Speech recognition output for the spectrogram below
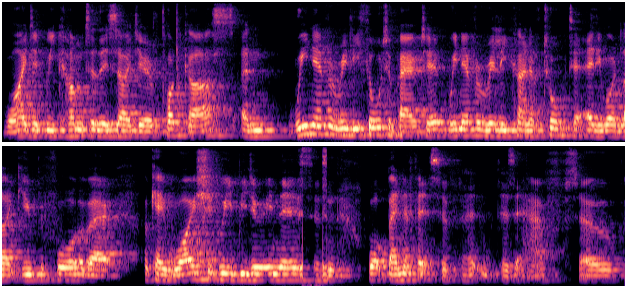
why did we come to this idea of podcasts? And we never really thought about it. We never really kind of talked to anyone like you before about, okay, why should we be doing this and what benefits of, does it have? So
